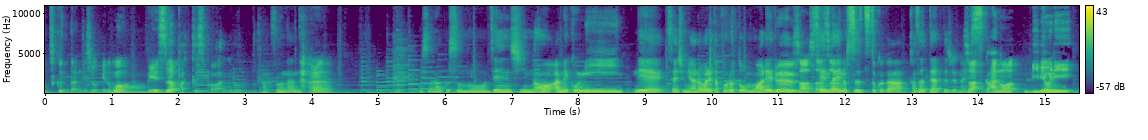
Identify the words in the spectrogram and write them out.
を作ったんでしょうけども、うんベースはパックスパワーグローブ。あそうなんだ。うんおそらくその全身のアメコミで最初に現れた頃と思われる先代のスーツとかが飾ってあったじゃないですか。あの、微妙に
